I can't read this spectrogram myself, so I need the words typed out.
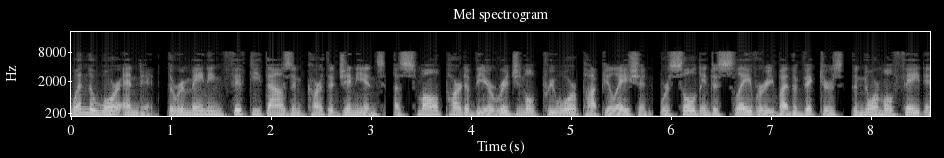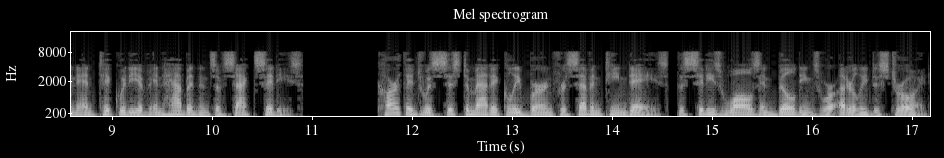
When the war ended, the remaining 50,000 Carthaginians, a small part of the original pre-war population, were sold into slavery by the victors, the normal fate in antiquity of inhabitants of sacked cities. Carthage was systematically burned for 17 days, the city's walls and buildings were utterly destroyed.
